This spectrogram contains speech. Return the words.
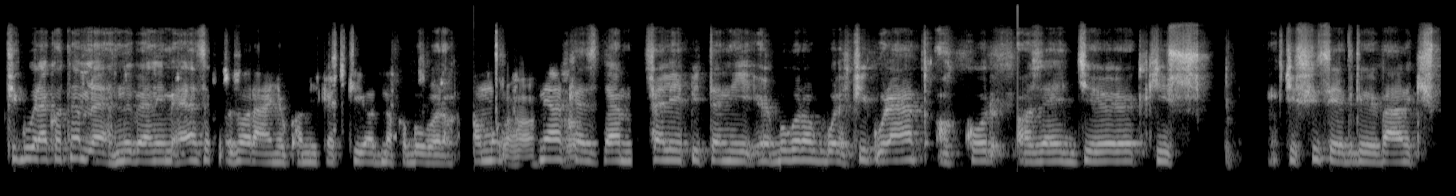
figurákat nem lehet növelni, mert ezek az arányok, amiket kiadnak a bogarak. Ha aha, elkezdem aha. felépíteni bogarakból egy figurát, akkor az egy kis kis hiszétgő válik, kis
